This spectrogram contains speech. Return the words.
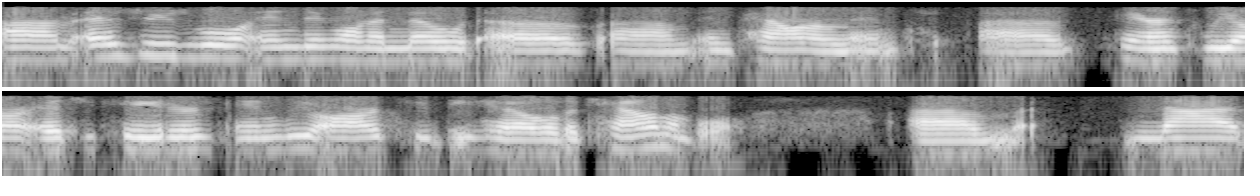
Um, as usual, ending on a note of um, empowerment. Uh, parents, we are educators and we are to be held accountable, um, not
